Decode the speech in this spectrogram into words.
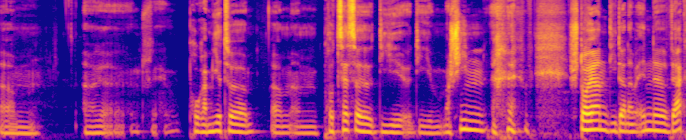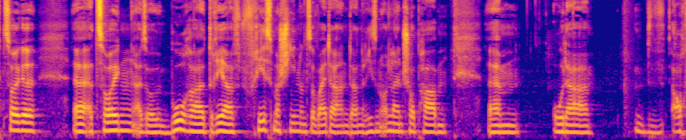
ähm, äh, programmierte ähm, ähm, Prozesse, die die Maschinen steuern, die dann am Ende Werkzeuge äh, erzeugen, also Bohrer, Dreher, Fräsmaschinen und so weiter und dann einen riesen Online-Shop haben. Ähm, oder auch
